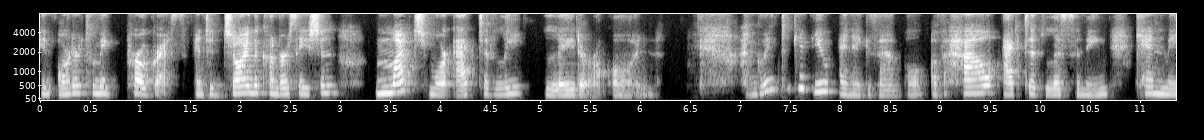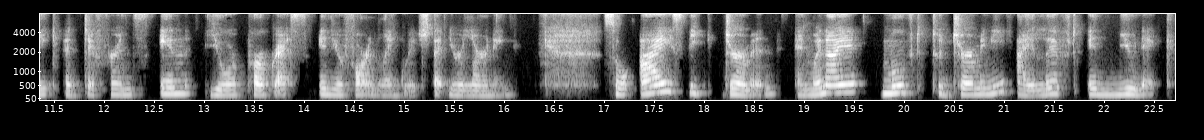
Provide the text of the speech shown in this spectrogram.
in order to make progress and to join the conversation much more actively later on. I'm going to give you an example of how active listening can make a difference in your progress in your foreign language that you're learning. So, I speak German, and when I moved to Germany, I lived in Munich.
